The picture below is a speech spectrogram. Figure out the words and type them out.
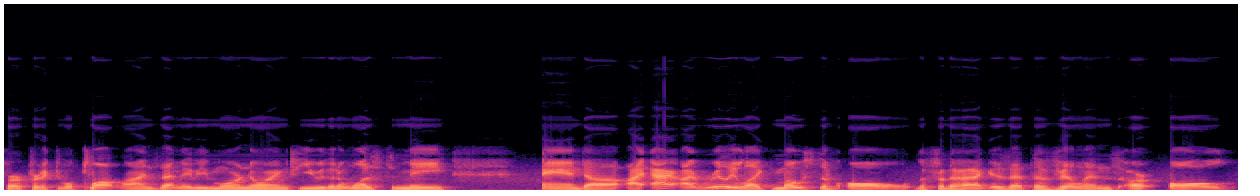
for predictable plot lines, that may be more annoying to you than it was to me. And uh, I I really like most of all the for the fact is that the villains are all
